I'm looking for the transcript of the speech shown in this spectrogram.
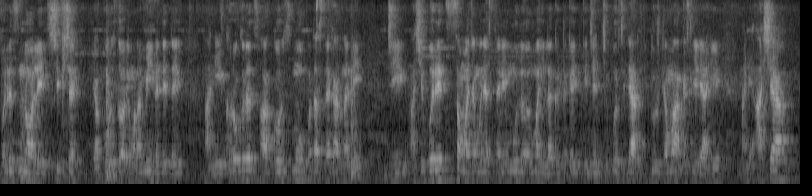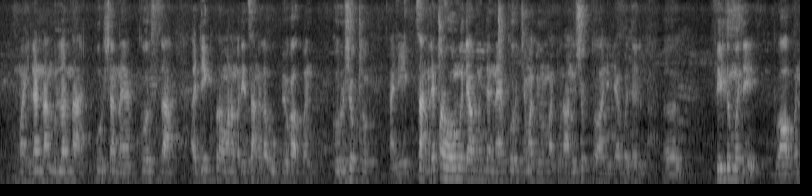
बरेच नॉलेज शिक्षण या कोर्सद्वारे मला मिळण्यात येते आणि खरोखरच हा कोर्स मोफत असल्या कारणाने जी असे बरेच समाजामध्ये असणारी मुलं महिला घटक आहेत की ज्यांची परिस्थिती आर्थिकदृष्ट्या मागासलेली आहे. आणि अशा महिलांना मुलांना पुरुषांना या कोर्सचा अधिक प्रमाणामध्ये चांगला उपयोग आपण करू शकतो. आणि चांगल्या प्रभावामध्ये आपण त्यांना या कोर्सच्या माध्यमातून आणू शकतो. आणि त्याबद्दल फील्डमध्ये किंवा आपण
